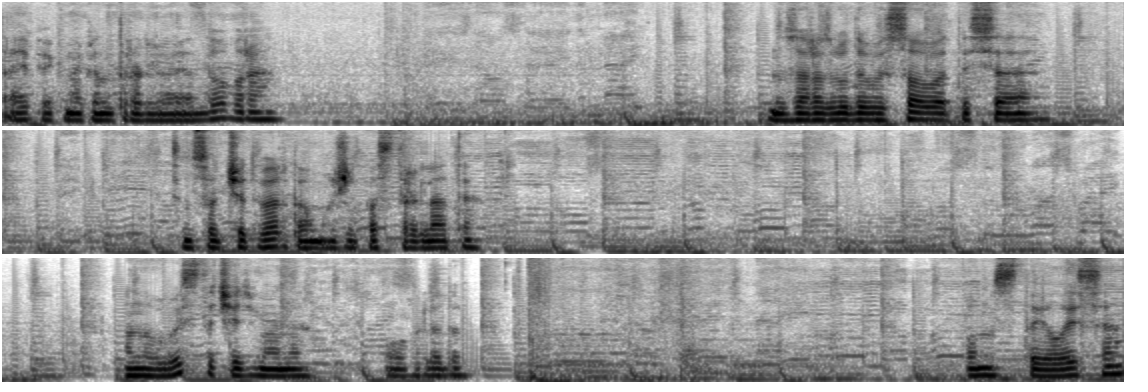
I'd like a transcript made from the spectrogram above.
Тайпік не контролює. Добре. Ну, Зараз буде висовуватися 704 може постріляти. А ну вистачить в мене огляду. Помстилися.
